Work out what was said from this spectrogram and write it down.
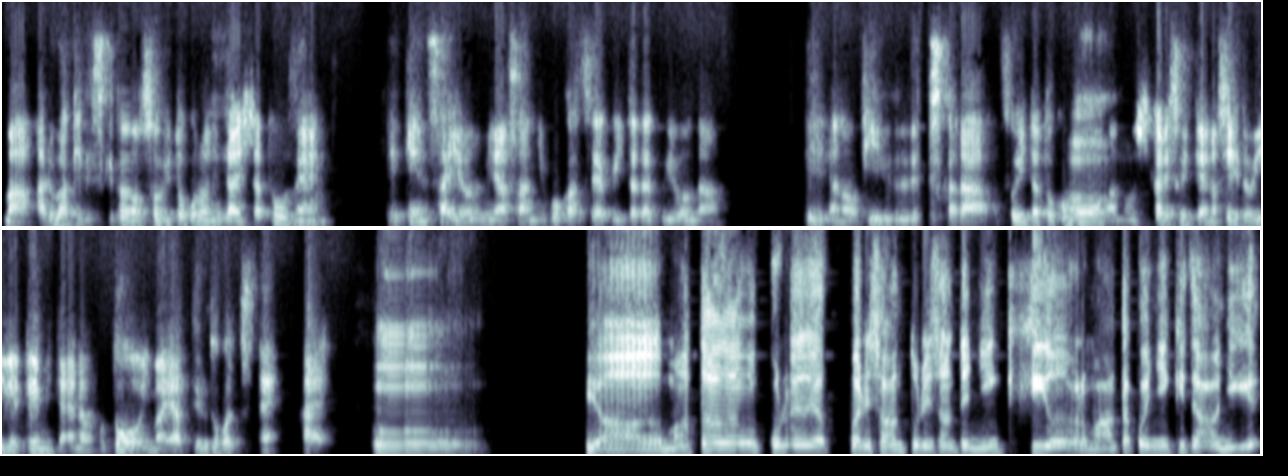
まああるわけですけど、そういうところに対しては当然、経験採用の皆さんにご活躍いただくような、あの、フィールドですから、そういったとこも、あの、しっかりそういったような制度を入れてみたいなことを今やっているところですね。はい。うん。いやまた、これ、やっぱりサントリーさんって人気企業だから、またこれ人気だ、人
